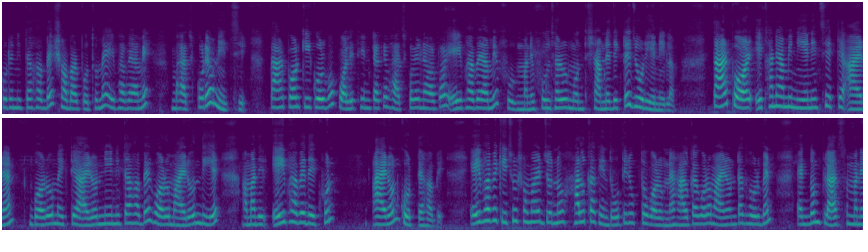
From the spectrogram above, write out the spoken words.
করে নিতে হবে। সবার প্রথমে এইভাবে আমি ভাজ করেও নিচ্ছি। তারপর কি করব? পলিথিনটাকে ভাজ করে নেওয়ার পর এইভাবে আমি মানে ফুলঝাড়ুর মধ্যে, সামনের দিকটায় জড়িয়ে নিলাম। তারপর এখানে আমি নিয়ে নিচ্ছি একটি আয়রন। গরম একটি আয়রন নিয়ে নিতে হবে। গরম আয়রন দিয়ে আমাদের এইভাবে দেখুন আয়রন করতে হবে। এইভাবে কিছু সময়ের জন্য হালকা কিন্তু অতিরিক্ত গরম না হালকা গরম আয়রনটা ধরবেন। একদম প্লাস মানে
